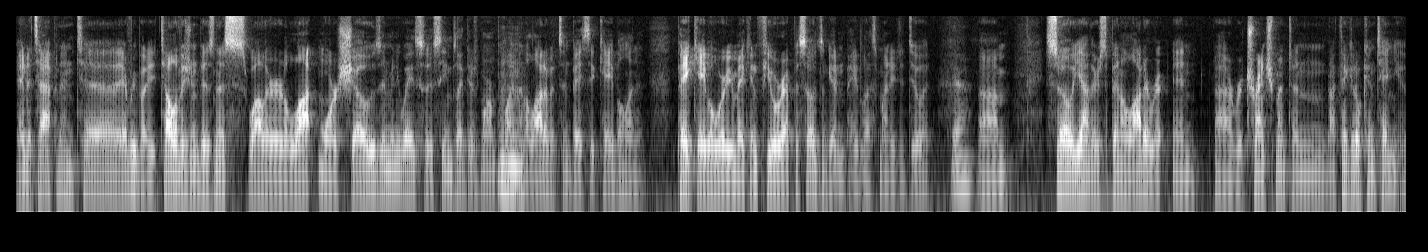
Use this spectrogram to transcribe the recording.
and it's happening to everybody. Television business, while there are a lot more shows in many ways, so it seems like there's more employment. Mm-hmm. A lot of it's in basic cable and in pay cable, where you're making fewer episodes and getting paid less money to do it. Yeah. Um, so yeah, there's been a lot of re- in, uh, retrenchment, and I think it'll continue,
